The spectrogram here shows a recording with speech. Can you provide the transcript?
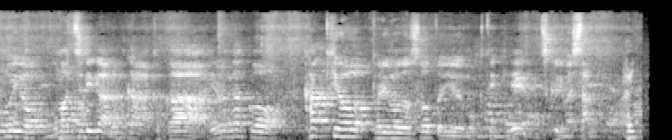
こういうお祭りがあるんかとかいろんなこう活気を取り戻そうという目的で作りました。あ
